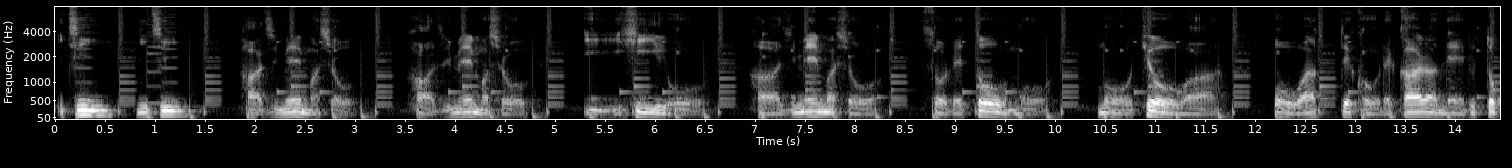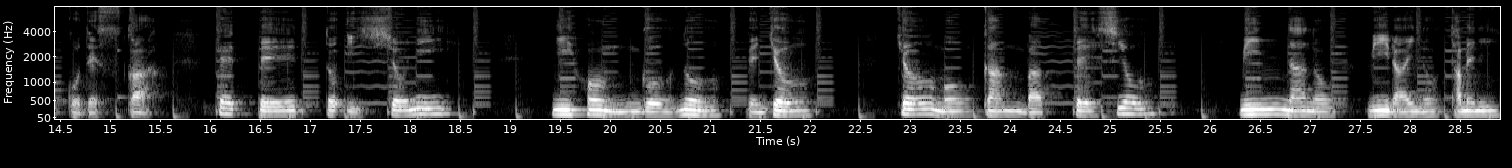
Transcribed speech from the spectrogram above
一日始めましょう。始めましょう。いい日を始めましょう。それとももう今日は終わってこれから寝るとこですか？てっぺと一緒に日本語の勉強。今日も頑張ってしよう。みんなの未来のために。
